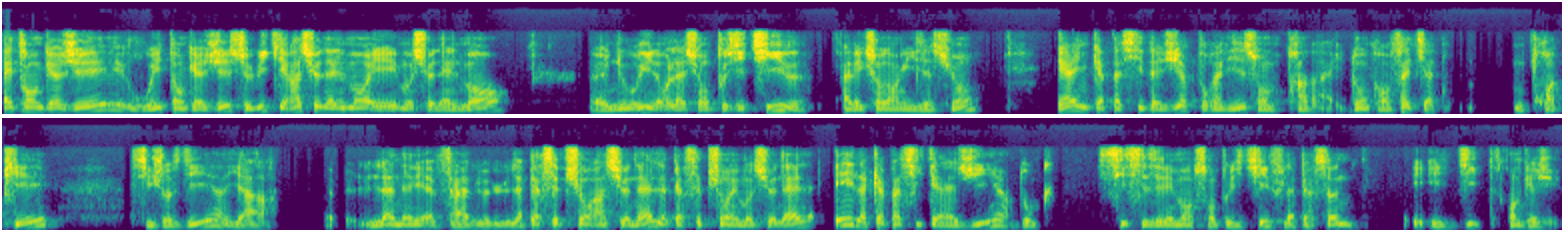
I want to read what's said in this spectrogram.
Être engagé ou est engagé celui qui rationnellement et émotionnellement euh, nourrit une relation positive avec son organisation et a une capacité d'agir pour réaliser son travail. Donc en fait, il y a trois pieds, si j'ose dire. Il y a la perception rationnelle, la perception émotionnelle et la capacité à agir. Donc, si ces éléments sont positifs, la personne est, dite engagée.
